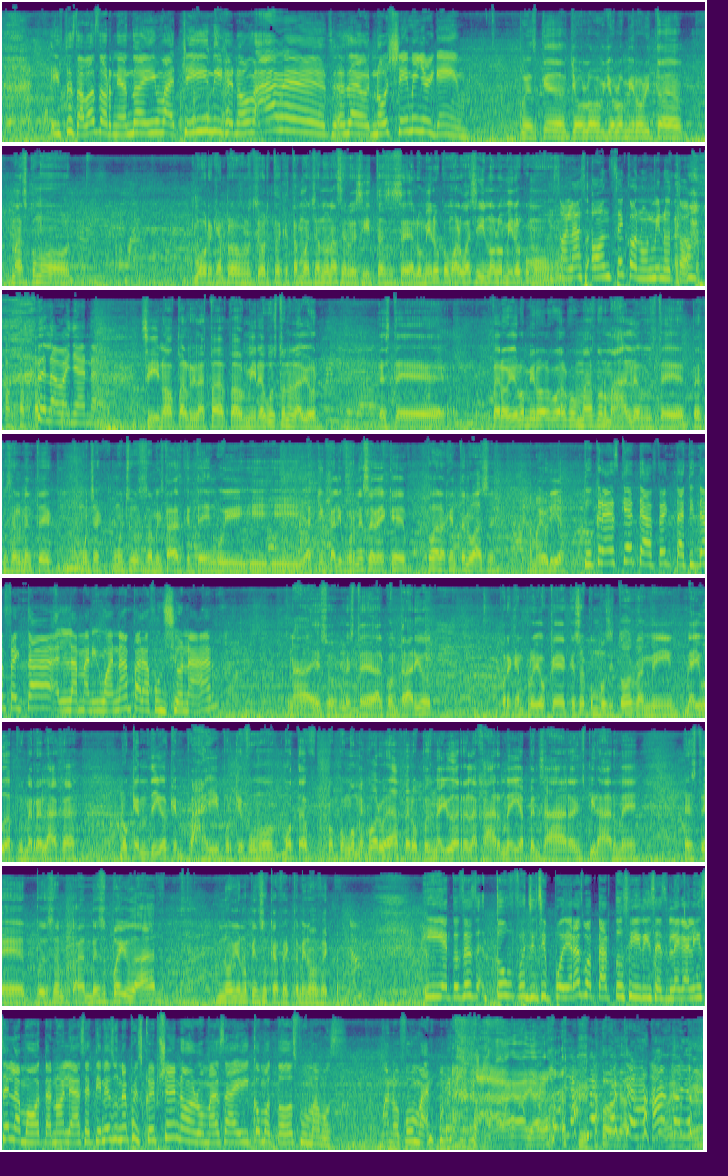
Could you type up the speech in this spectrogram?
y te estabas horneando ahí, machín. Dije, no mames, o sea, no shame in your game. Pues que yo lo, yo lo miro ahorita más como, por ejemplo, ahorita que estamos echando unas cervecitas, o sea, lo miro como algo así, no lo miro como... Son las 11 con un minuto de la mañana. Sí, no, para el relax, para, para dormir a gusto en el avión. Este, pero yo lo miro algo, algo más normal, este, especialmente muchas muchas amistades que tengo y, y- y aquí en California se ve que toda la gente lo hace, la mayoría. ¿Tú crees que te afecta, a ti te afecta la marihuana para funcionar? Nada de eso, este, al contrario, por ejemplo, yo que, que soy compositor, a mí me ayuda, pues me relaja. No que diga que, ay, porque fumo mota compongo mejor, ¿verdad? Pero pues me ayuda a relajarme y a pensar, a inspirarme. Este, pues en, en veces puede ayudar. No, yo no pienso que afecta, a mí no me afecta. Y entonces tú, pues, si, si pudieras votar, tú sí dices, legalice la mota, ¿no? Le hace, ¿tienes una prescription o nomás ahí como todos fumamos? Bueno, fuman. ya, ya, estoy quemando, ya.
